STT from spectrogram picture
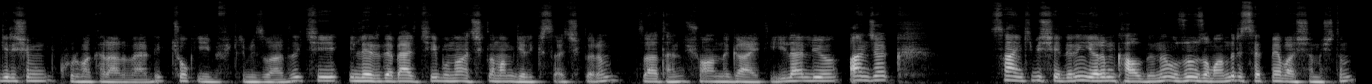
girişim kurma kararı verdik. Çok iyi bir fikrimiz vardı ki ileride belki bunu açıklamam gerekirse açıklarım. Zaten şu anda gayet iyi ilerliyor. Ancak sanki bir şeylerin yarım kaldığını uzun zamandır hissetmeye başlamıştım.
